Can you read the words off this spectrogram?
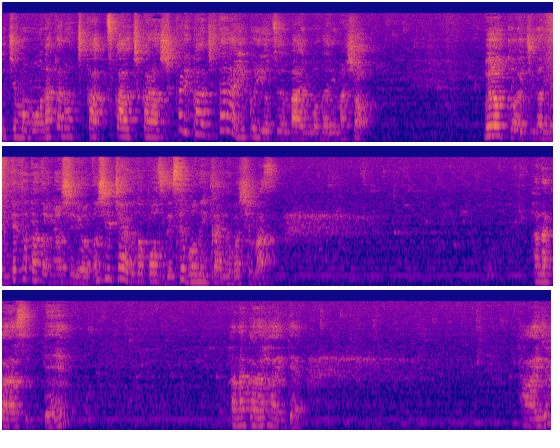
内ももお腹の使う力をしっかり感じたらゆっくり四つん這いに戻りましょう。ブロックを一度抜いてかかとにお尻を落としチャイルドポーズで背骨1回伸ばします。鼻から吸って鼻から吐いて。はいじゃあ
